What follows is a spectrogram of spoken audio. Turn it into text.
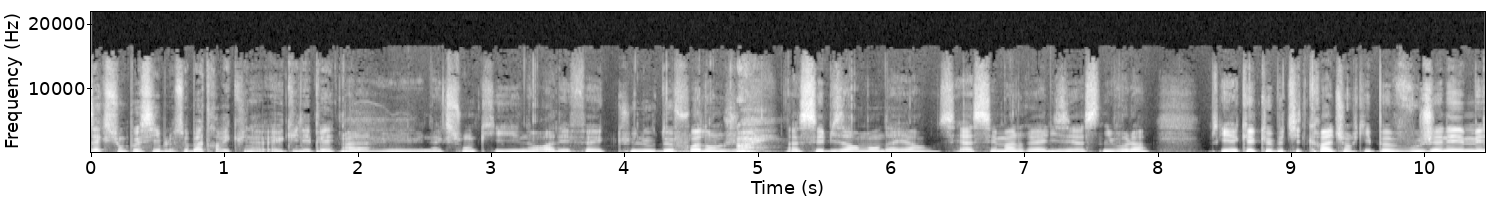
actions possibles, se battre avec une, avec une épée. Voilà, une, action qui n'aura d'effet qu'une ou deux fois dans le jeu. Ouais. assez bizarrement d'ailleurs. C'est assez mal réalisé à ce niveau-là. Parce qu'il y a quelques petites créatures qui peuvent vous gêner, mais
